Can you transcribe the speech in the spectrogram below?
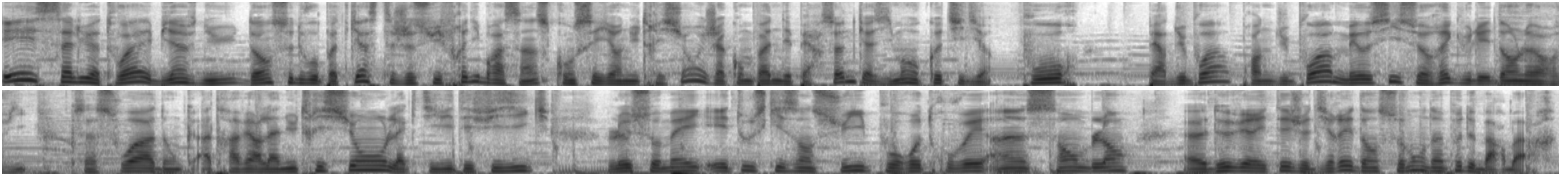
Et salut à toi et bienvenue dans ce nouveau podcast. Je suis Freddy Brassens, conseiller en nutrition et j'accompagne des personnes quasiment au quotidien pour perdre du poids, prendre du poids, mais aussi se réguler dans leur vie, que ce soit donc à travers la nutrition, l'activité physique, le sommeil et tout ce qui s'ensuit pour retrouver un semblant euh, de vérité, je dirais, dans ce monde un peu de barbare.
